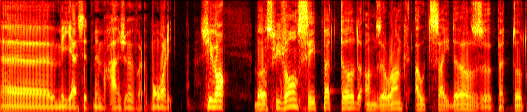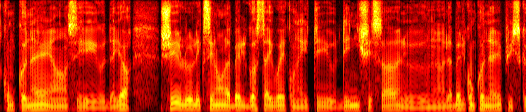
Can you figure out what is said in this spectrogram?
mais il y a cette même rage. voilà. Bon, allez. Suivant. Bon, suivant, c'est Pat Todd on the Rank Outsiders. Pat Todd qu'on connaît, hein, c'est euh, d'ailleurs chez le l'excellent label Ghost Highway qu'on a été euh, déniché ça, un label qu'on connaît puisque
